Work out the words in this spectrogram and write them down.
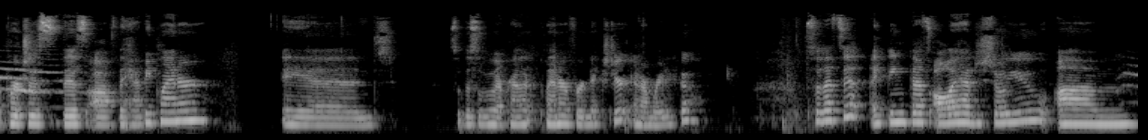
I purchased this off the Happy Planner. And so this will be my planner for next year and I'm ready to go. So that's it. I think that's all I had to show you. Um,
